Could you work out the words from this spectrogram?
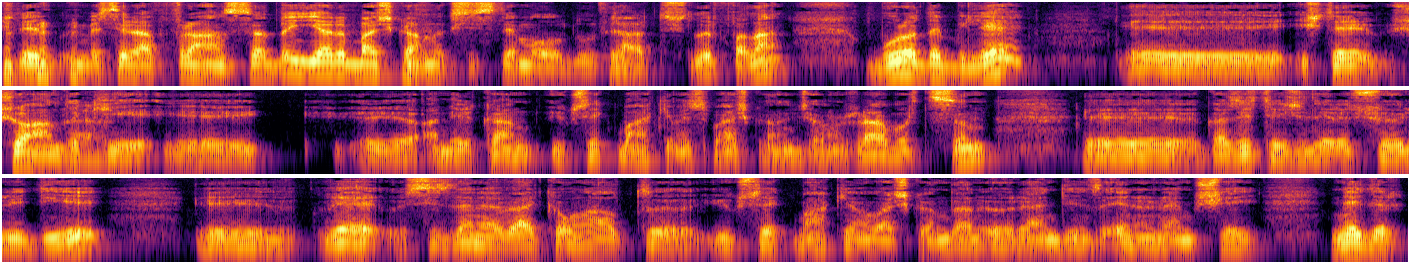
İşte mesela Fransa'da yarı başkanlık sistemi olduğu tartışılır falan. Burada bile e, işte şu andaki evet. e, Amerikan Yüksek Mahkemesi Başkanı John Roberts'ın e, gazetecilere söylediği e, ve sizden evvelki 16 Yüksek Mahkeme Başkanı'ndan öğrendiğiniz en önemli şey nedir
